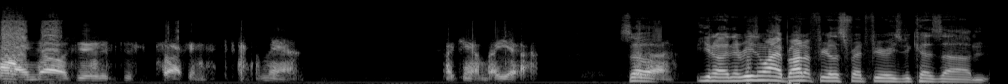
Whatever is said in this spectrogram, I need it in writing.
Oh, I know, dude. It's just fucking man. I can't. But yeah. So, But, uh, you know, and the reason why I brought up Fearless Fred Fury is because um,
